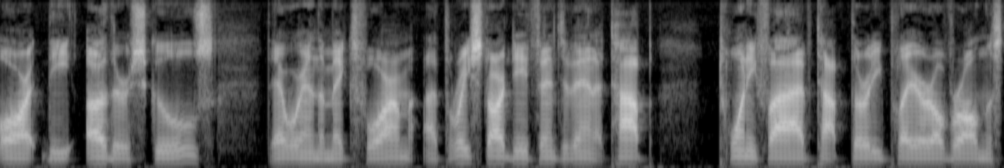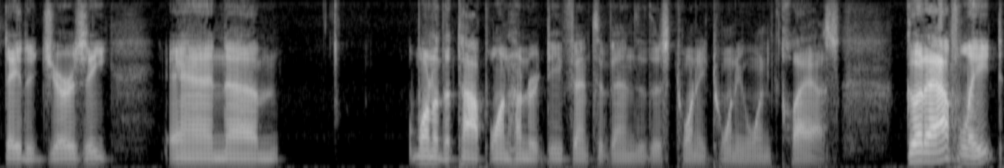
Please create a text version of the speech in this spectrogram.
are the other schools that were in the mix for him. A three star defensive end, a top 25, top 30 player overall in the state of Jersey. And um, one of the top 100 defensive ends of this 2021 class. Good athlete,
